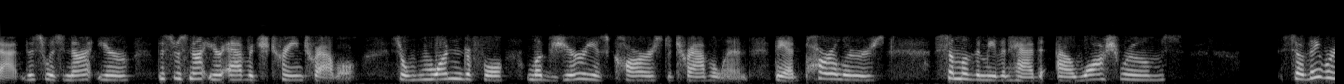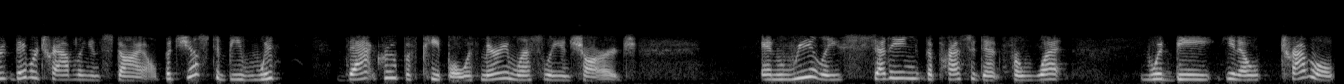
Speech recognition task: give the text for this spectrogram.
at. This was not your this was not your average train travel. So wonderful, luxurious cars to travel in. They had parlors. Some of them even had uh, washrooms. So they were they were traveling in style. But just to be with that group of people, with Miriam Leslie in charge, and really setting the precedent for what would be, you know, travel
